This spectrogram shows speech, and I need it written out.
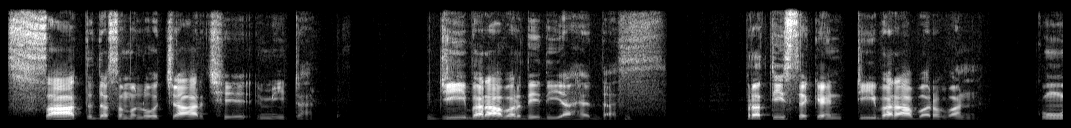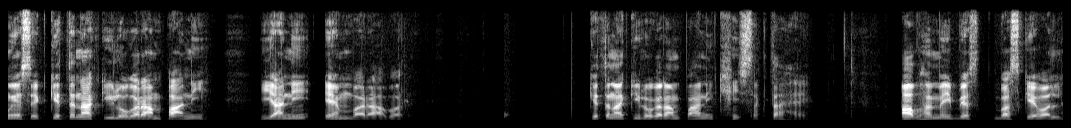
सात दशमलव चार छ मीटर। जी बराबर दे दिया है दस। प्रति सेकेंड टी बराबर वन। कुएँ से कितना किलोग्राम पानी, यानी एम बराबर। कितना किलोग्राम पानी खींच सकता है? अब हमें बस केवल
